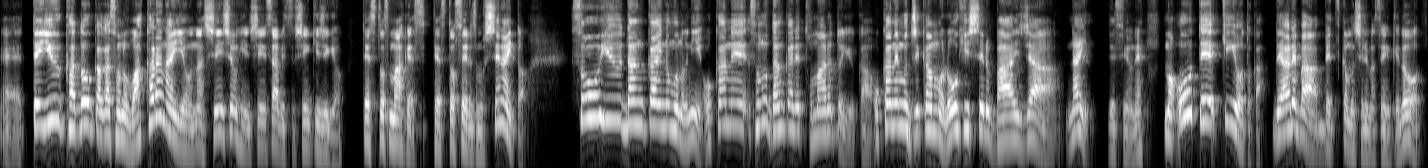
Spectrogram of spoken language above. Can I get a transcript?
えーっていうかどうかがその分からないような新商品、新サービス、新規事業、テストマーケット、テストセールスもしてないと。そういう段階のものにお金、その段階で止まるというか、お金も時間も浪費してる場合じゃないですよね。まあ、大手企業とかであれば別かもしれませんけど、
